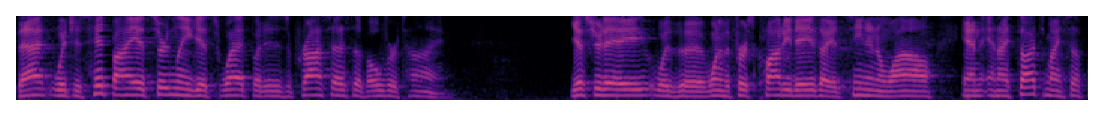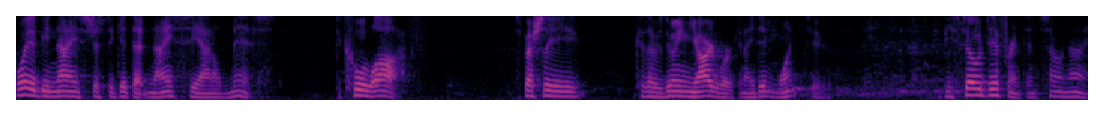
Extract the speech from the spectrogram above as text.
That which is hit by it certainly gets wet, but it is a process of over time. Yesterday was uh, one of the first cloudy days I had seen in a while, and, and I thought to myself, boy, it'd be nice just to get that nice Seattle mist to cool off, especially because I was doing yard work and I didn't want to. It'd be so different and so nice.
